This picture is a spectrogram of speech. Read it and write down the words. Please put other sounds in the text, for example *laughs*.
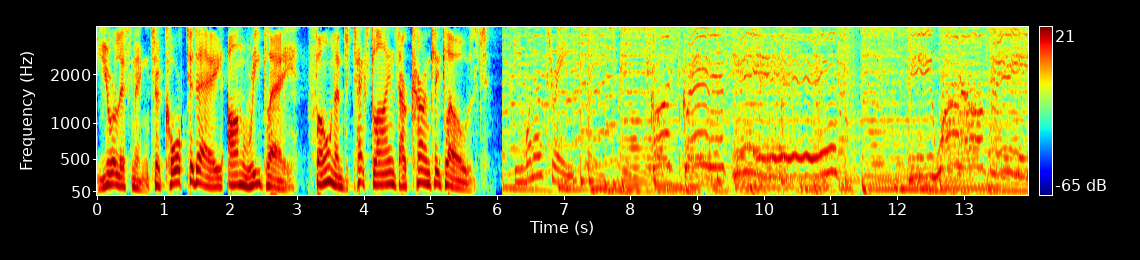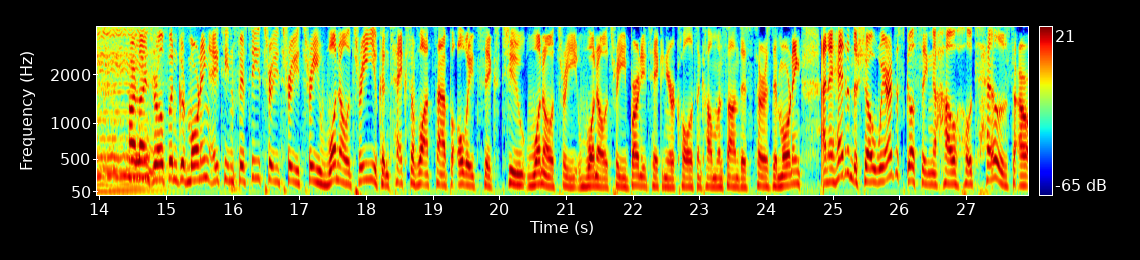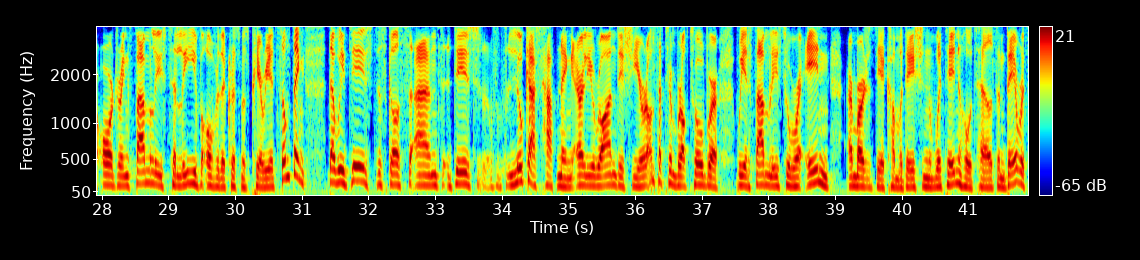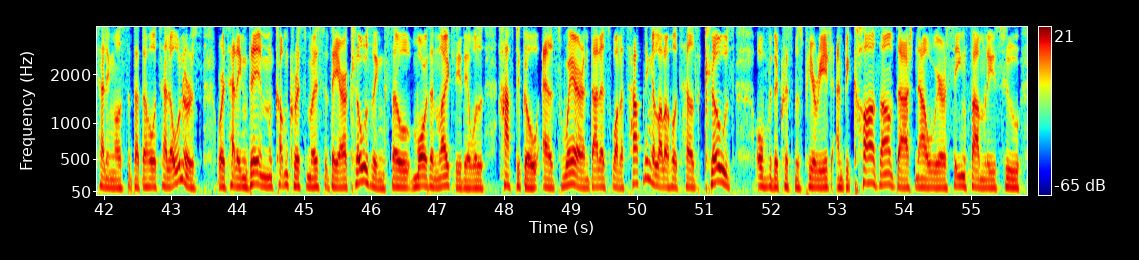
You're listening to Cork Today on replay. Phone and text lines are currently closed. C103. Cork's Our lines are open. Good morning. 1850 333 103. You can text or WhatsApp 0862 103 103. Bernie taking your calls and comments on this Thursday morning. And ahead in the show, we are discussing how hotels are ordering families to leave over the Christmas period. Something that we did discuss and did look at happening earlier on this year. On September, October, we had families who were in emergency accommodation within hotels, and they were telling us that, that the hotel owners were telling them come Christmas they are closing. So more than likely they will have to go elsewhere, and that is what is happening. A lot of hotels close over the Christmas period, and because of that, now we're seeing families who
